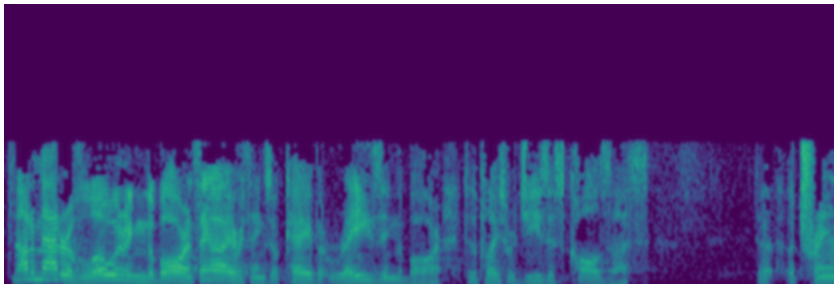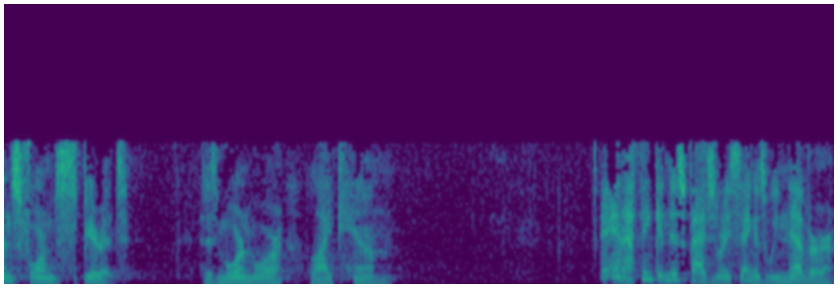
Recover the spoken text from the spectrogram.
it's not a matter of lowering the bar and saying, oh, everything's okay, but raising the bar to the place where Jesus calls us to a transformed spirit that is more and more like Him. And I think in this passage, what he's saying is we never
